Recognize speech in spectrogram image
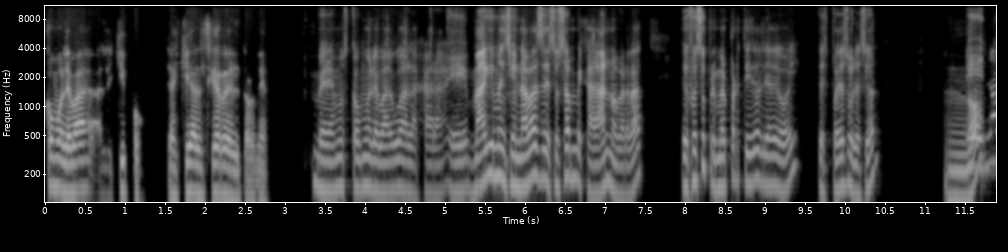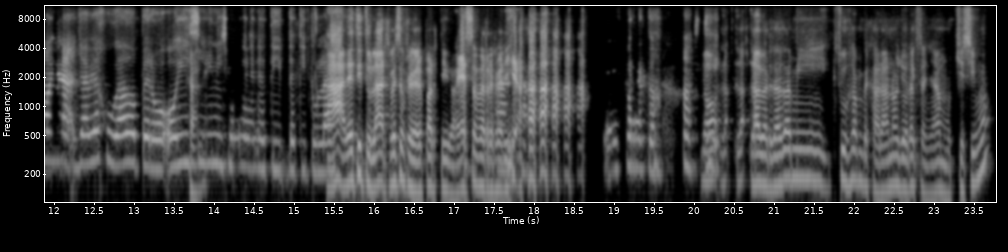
cómo le va al equipo de aquí al cierre del torneo. Veremos cómo le va al Guadalajara. Eh, Maggie, mencionabas de Susan Bejarano, ¿verdad? Eh, ¿Fue su primer partido el día de hoy, después de su lesión? No, eh, no ya, había jugado, pero hoy sí inició de, titular. Ah, de titular, fue su primer partido, a eso me refería. Es correcto. No, la, verdad a mí, Susan Bejarano, yo la extrañaba muchísimo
